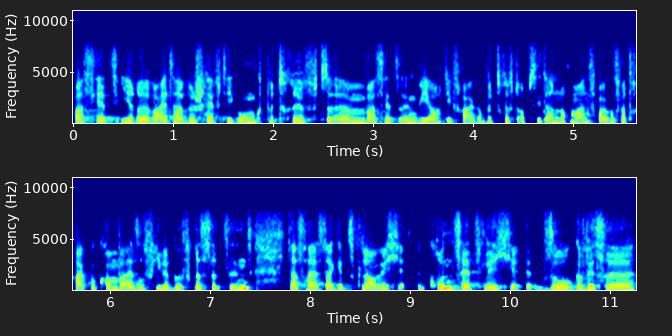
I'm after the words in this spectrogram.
was jetzt ihre Weiterbeschäftigung betrifft, ähm, was jetzt irgendwie auch die Frage betrifft, ob sie dann nochmal einen Folgevertrag bekommen, weil so viele befristet sind. Das heißt, da gibt es, glaube ich, grundsätzlich so gewisse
